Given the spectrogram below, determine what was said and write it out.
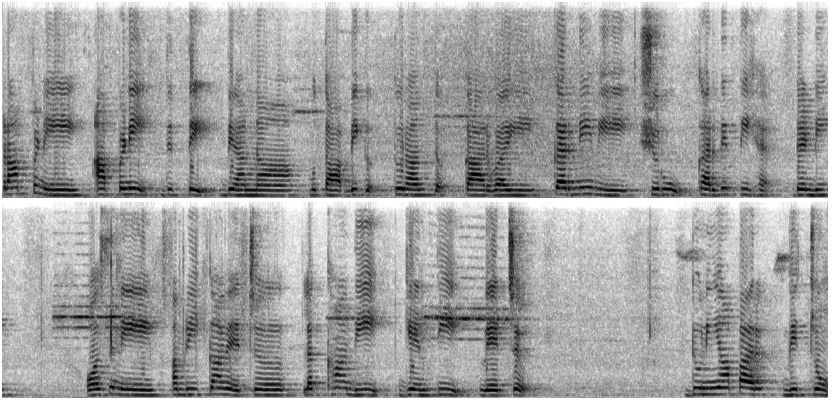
ਟਰੰਪ ਨੇ ਆਪਣੇ ਦਿੱਤੇ ਬਿਆਨਾਂ ਮੁਤਾਬਿਕ ਤੁਰੰਤ ਕਾਰਵਾਈ ਕਰਨੀ ਵੀ ਸ਼ੁਰੂ ਕਰ ਦਿੱਤੀ ਹੈ। ਡੰਡੀ ਉਸ ਨੇ ਅਮਰੀਕਾ ਵਿੱਚ ਲੱਖਾਂ ਦੀ ਗਿਣਤੀ ਵਿੱਚ ਦੁਨੀਆ ਭਰ ਵਿੱਚੋਂ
